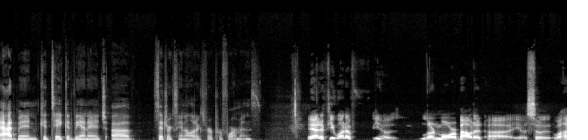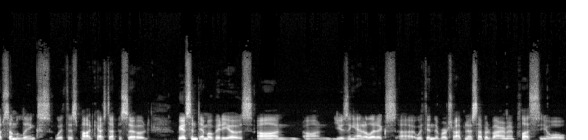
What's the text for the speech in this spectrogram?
admin could take advantage of citrix analytics for performance yeah and if you want to you know learn more about it, uh, so we'll have some links with this podcast episode. We have some demo videos on on using analytics uh, within the virtual app desktop environment. Plus, you know, we'll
